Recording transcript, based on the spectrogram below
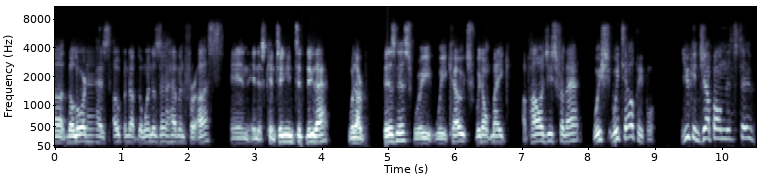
uh, the Lord has opened up the windows of heaven for us and, and is continuing to do that with our business. We, we coach, we don't make apologies for that. We, sh- we tell people, you can jump on this too.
